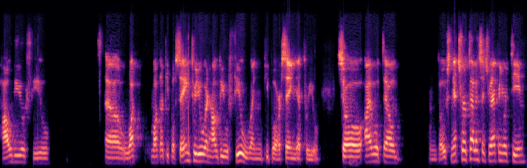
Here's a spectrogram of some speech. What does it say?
how do you feel, uh, what what are people saying to you, and how do you feel when people are saying that to you. So I will tell those natural talents that you have in your team,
